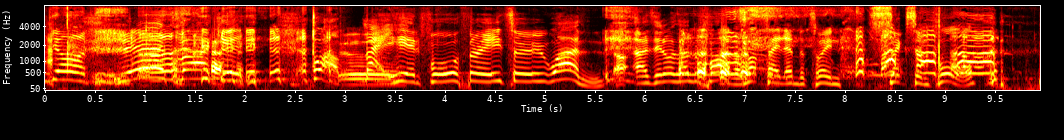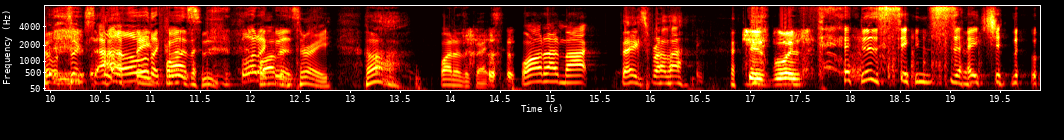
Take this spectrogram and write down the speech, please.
my god! Yes, Marky. well, mate, he had four, three, two, one. Uh, As it was under five. I'm not saying in between six and four. or six, uh, Oh, what a five quiz. and, What a five and quiz. three. Oh, one of the greats. Well done, Mark. Thanks, brother. Cheers, boys. That is sensational,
